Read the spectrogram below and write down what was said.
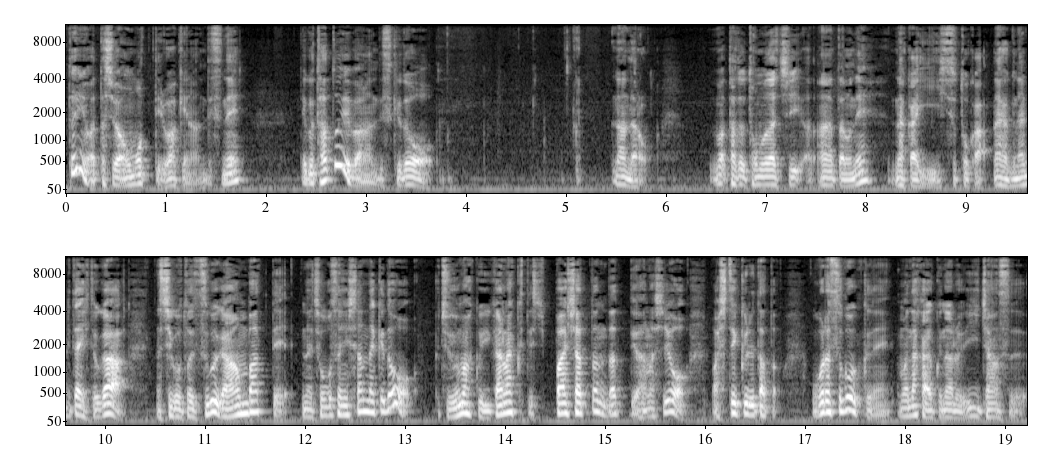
というふうに私は思っているわけなんですね。で、これ例えばなんですけど、なんだろう。まあ、例えば友達、あなたのね、仲いい人とか、仲良くなりたい人が、仕事ですごい頑張って、ね、挑戦したんだけど、ちょっとうまくいかなくて失敗しちゃったんだっていう話を、まあ、してくれたと。これはすごくね、まあ、仲良くなるいいチャンス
